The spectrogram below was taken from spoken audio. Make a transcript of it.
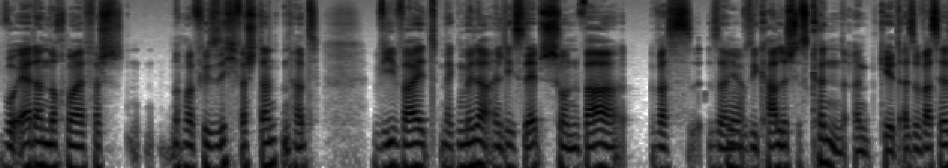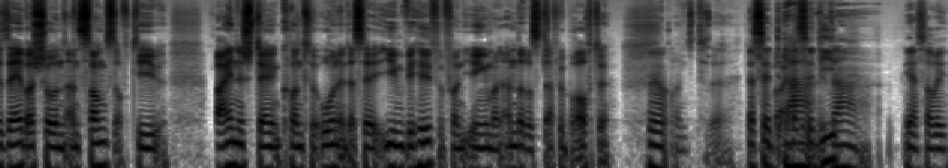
wo er dann nochmal noch mal für sich verstanden hat, wie weit Mac Miller eigentlich selbst schon war, was sein Ja. musikalisches Können angeht. Also was er selber schon an Songs auf die Beine stellen konnte, ohne dass er irgendwie Hilfe von irgendjemand anderes dafür brauchte. Ja. Und äh, Dass er, Da- dass er die. da, Ja, sorry,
